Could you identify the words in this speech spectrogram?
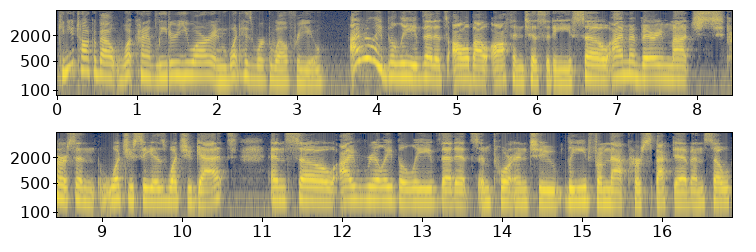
Can you talk about what kind of leader you are and what has worked well for you? I really believe that it's all about authenticity. So I'm a very much person, what you see is what you get. And so I really believe that it's important to lead from that perspective. And so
